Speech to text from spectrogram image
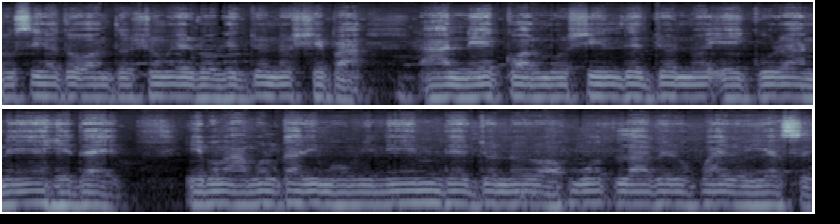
নসিহত ও অন্তঃসময়ের রোগের জন্য সেবা। আর নেক কর্মশীলদের জন্য এই কোরআনে হেদায়েত এবং আমলকারী মুমিনদের জন্য রহমত লাভের উপায় রইয়াছে।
